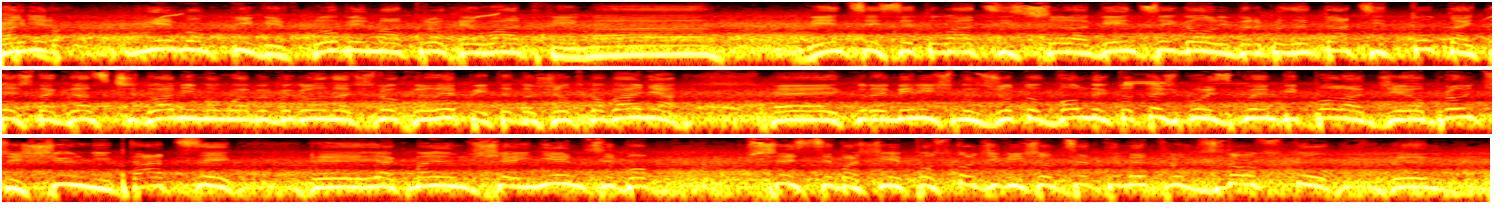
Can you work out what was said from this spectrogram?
No nie, niewątpliwie w klubie ma trochę łatwiej, ma więcej sytuacji, strzela więcej goli. W reprezentacji tutaj też ta gra skrzydłami mogłaby wyglądać trochę lepiej. Te dośrodkowania, e, które mieliśmy z rzutów wolnych, to też były z głębi pola, gdzie obrońcy silni, tacy e, jak mają dzisiaj Niemcy, bo wszyscy właściwie po 190 cm wzrostu. E,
